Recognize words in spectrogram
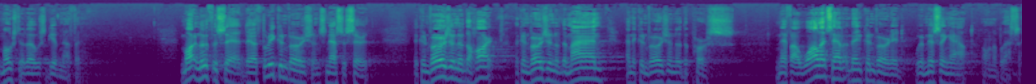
Most of those give nothing. Martin Luther said there are three conversions necessary the conversion of the heart, the conversion of the mind, and the conversion of the purse. And if our wallets haven't been converted, we're missing out on a blessing.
